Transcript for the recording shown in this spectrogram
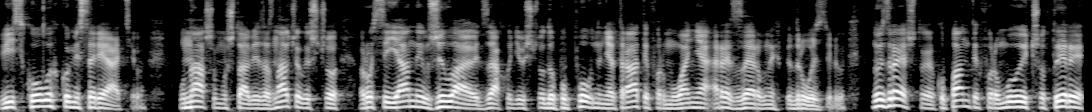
військових комісаріатів. У нашому штабі зазначили, що росіяни вживають заходів щодо поповнення втрати формування резервних підрозділів. Ну і зрештою, окупанти формують чотири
